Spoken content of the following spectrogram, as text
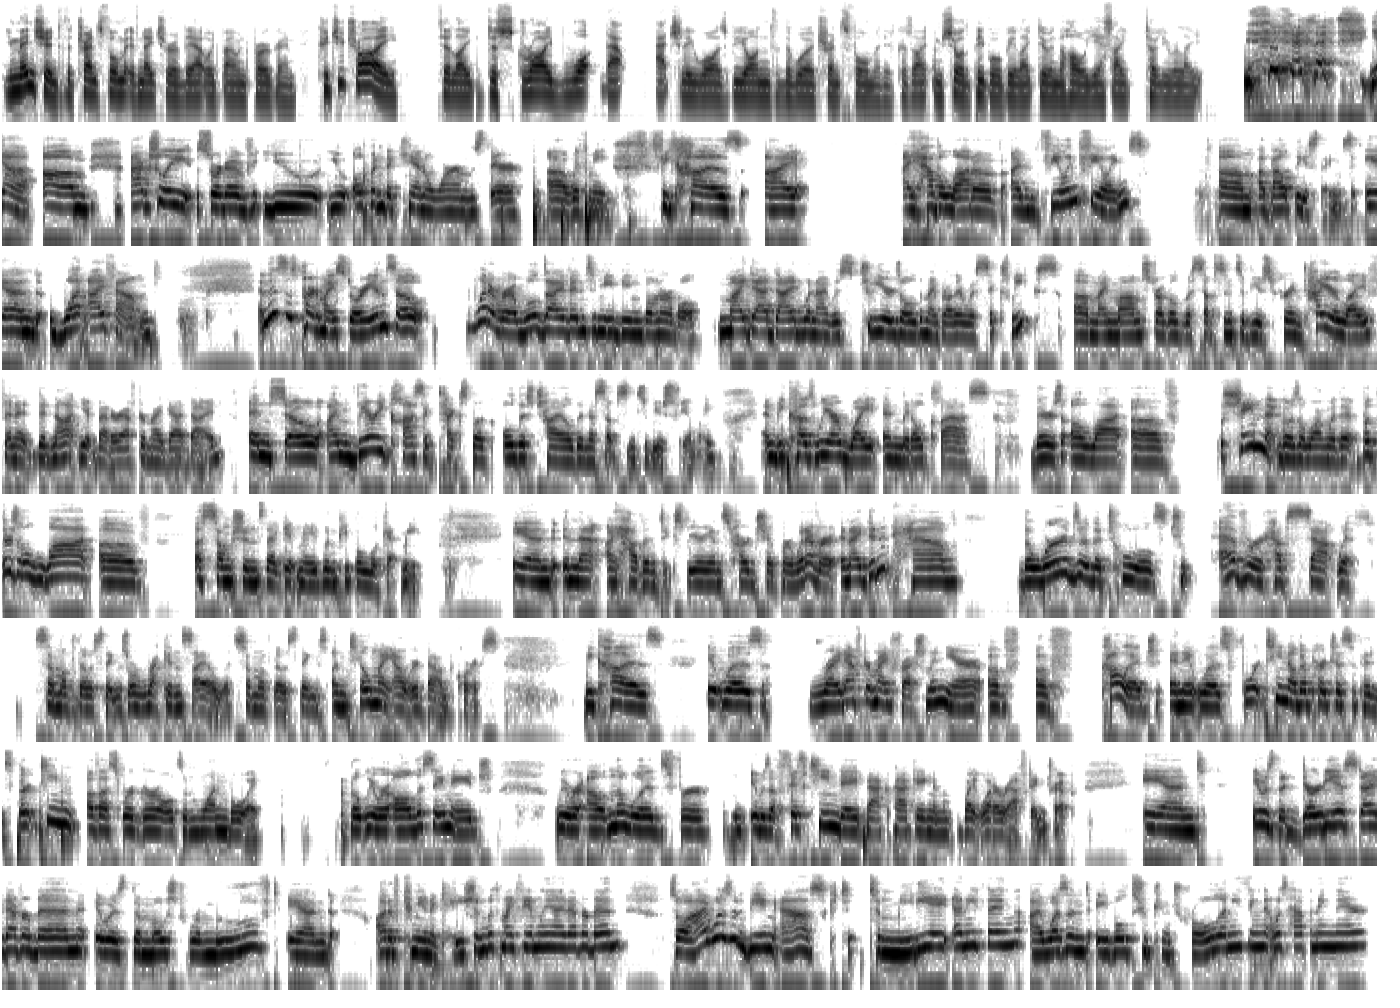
You mentioned the transformative nature of the outward bound program. Could you try to like describe what that actually was beyond the word transformative because i'm sure the people will be like doing the whole yes i totally relate. Yeah um actually sort of you you opened a can of worms there uh with me because i i have a lot of i'm feeling feelings um about these things. And what i found and this is part of my story and so whatever, we'll dive into me being vulnerable. My dad died when I was two years old, and my brother was six weeks. Uh, my mom struggled with substance abuse her entire life, and it did not get better after my dad died. And so I'm very classic textbook, oldest child in a substance abuse family. And because we are white and middle class, there's a lot of shame that goes along with it, but there's a lot of assumptions that get made when people look at me and in that I haven't experienced hardship or whatever. And I didn't have the words or the tools to ever have sat with some of those things or reconcile with some of those things until my outward bound course. Because it was right after my freshman year of of college and it was 14 other participants. 13 of us were girls and one boy but we were all the same age we were out in the woods for it was a 15 day backpacking and whitewater rafting trip. And it was the dirtiest i'd ever been. It was the most removed and out of communication with my family i'd ever been. So i wasn't being asked to mediate anything. I wasn't able to control anything that was happening there.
